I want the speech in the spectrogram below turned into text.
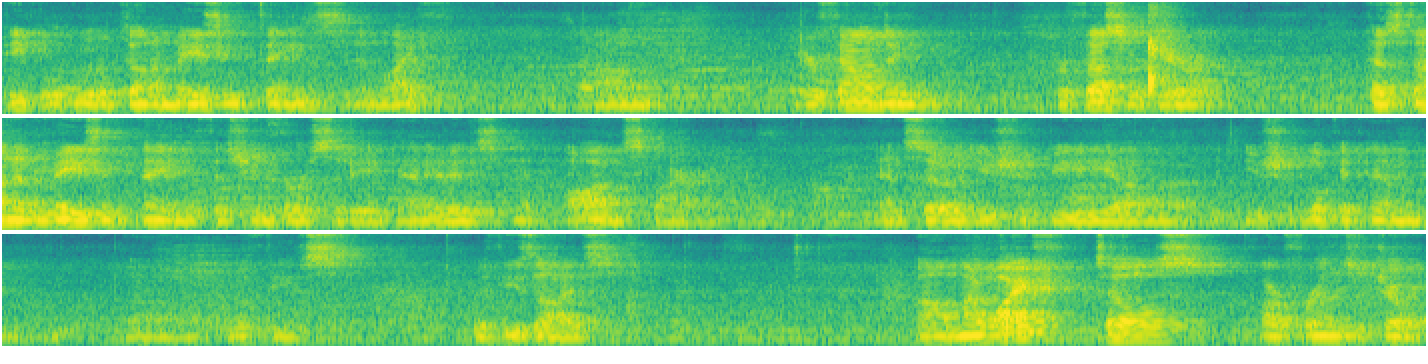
people who have done amazing things in life. Um, your founding professor here has done an amazing thing with this university, and it is awe-inspiring. And so you should be, uh, you should look at him uh, with these, with these eyes. Uh, my wife tells our friends a joke.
